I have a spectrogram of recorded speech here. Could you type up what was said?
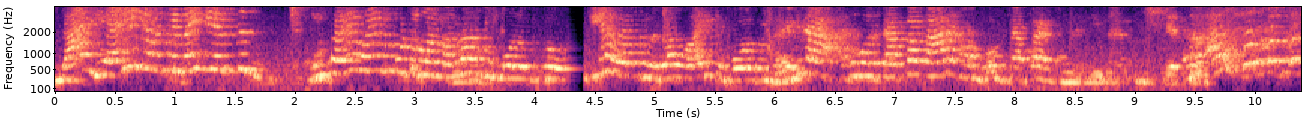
நான் இடையில வச்ச நைட் எடுத்து முசாயே வாங்கிட்டு போட்டுருவான். நல்லா இருக்கும் போல கீழே வரதுதான் வாங்கிட்டு போட்டு அது ஒரு டப்பா காரம் போட்டு டப்பா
